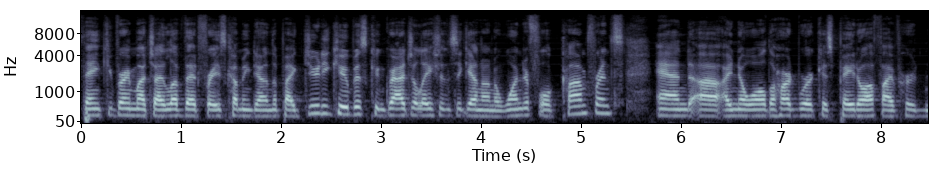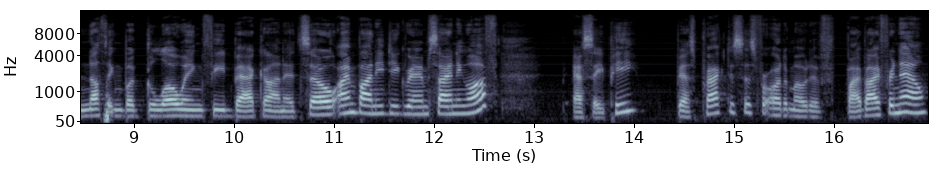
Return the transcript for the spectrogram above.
Thank you very much. I love that phrase coming down the pike. Judy Cubiss, congratulations again on a wonderful conference. And uh, I know all the hard work has paid off. I've heard nothing but glowing feedback on it. So I'm Bonnie D. Graham signing off. SAP, best practices for automotive. Bye bye for now.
